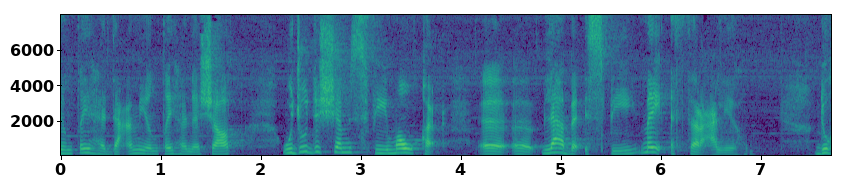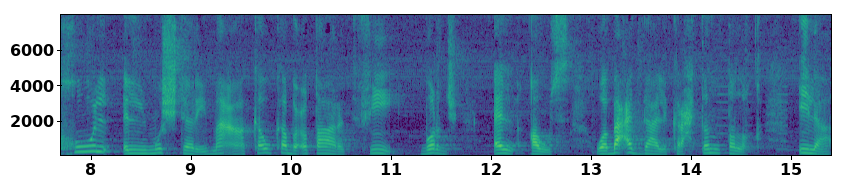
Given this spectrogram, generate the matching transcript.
ينطيها دعم ينطيها نشاط. وجود الشمس في موقع لا بأس به ما يأثر عليهم. دخول المشتري مع كوكب عطارد في برج القوس وبعد ذلك راح تنطلق إلى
